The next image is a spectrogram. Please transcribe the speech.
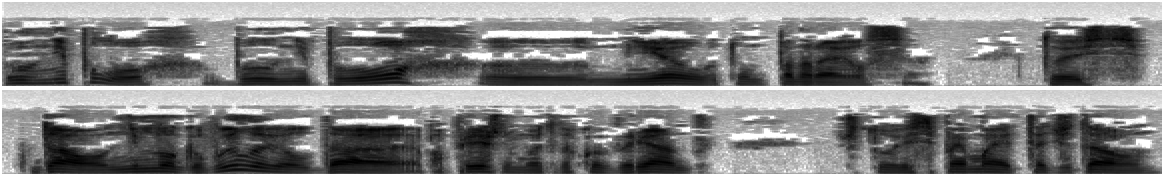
Был неплох. Был неплох. Э, Мне вот он понравился. То есть, да, он немного выловил, да, по-прежнему это такой вариант, что если поймает тачдаун,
